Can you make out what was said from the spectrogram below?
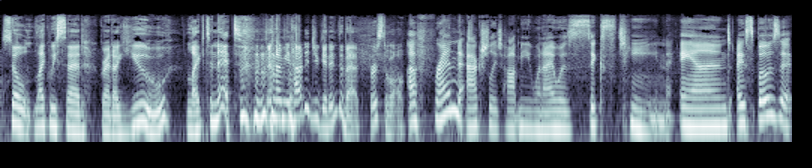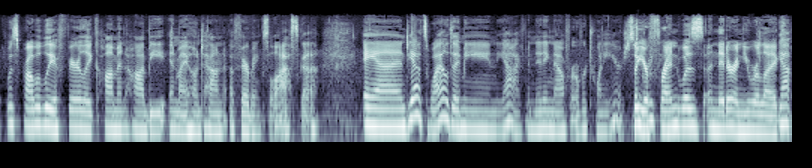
So, like we said, Greta, you like to knit. I mean, how did you get into that, first of all? A friend actually taught me when I was 16. And I suppose it was probably a fairly common hobby in my hometown of Fairbanks, Alaska. And yeah, it's wild. I mean, yeah, I've been knitting now for over 20 years. So, your friend was a knitter, and you were like, Yep.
